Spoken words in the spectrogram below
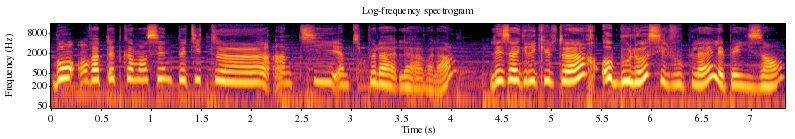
Bon, on va peut-être commencer une petite... Euh, un, petit, un petit peu là, là, voilà. Les agriculteurs, au boulot s'il vous plaît, les paysans.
